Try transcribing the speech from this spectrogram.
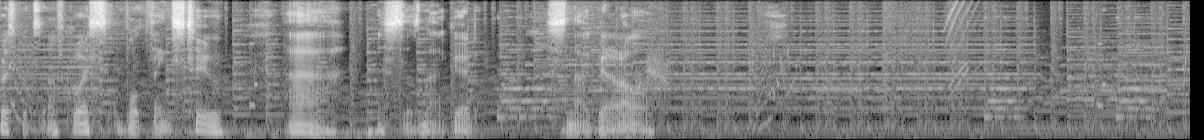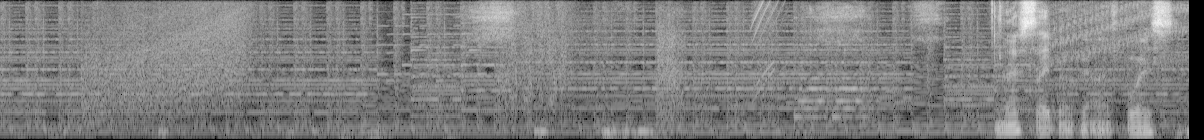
But of course, Bolt Faints too. Ah, this is not good. This is not good at all. Cyber apparently, of course.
